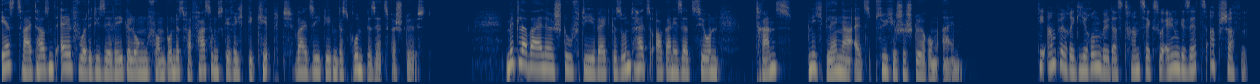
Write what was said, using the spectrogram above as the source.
Erst 2011 wurde diese Regelung vom Bundesverfassungsgericht gekippt, weil sie gegen das Grundgesetz verstößt. Mittlerweile stuft die Weltgesundheitsorganisation Trans nicht länger als psychische Störung ein. Die Ampelregierung will das Transsexuellengesetz abschaffen.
